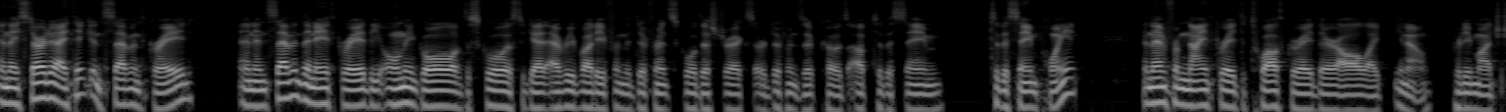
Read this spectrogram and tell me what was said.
And they started, I think, in seventh grade. And in seventh and eighth grade, the only goal of the school is to get everybody from the different school districts or different zip codes up to the same to the same point. And then from ninth grade to twelfth grade, they're all like, you know, pretty much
